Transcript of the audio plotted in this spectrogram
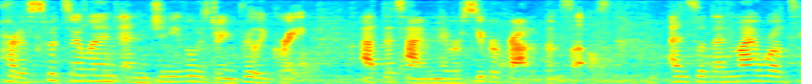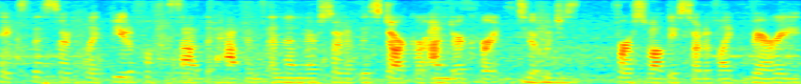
part of Switzerland, and Geneva was doing really great at the time, and they were super proud of themselves. And so then my world takes this sort of like beautiful facade that happens, and then there's sort of this darker undercurrent to it, which is first of all these sort of like very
